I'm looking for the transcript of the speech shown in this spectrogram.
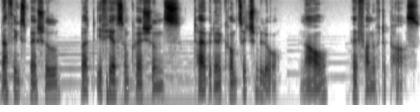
nothing special, but if you have some questions, type it in the comment section below. Now, have fun with the pass.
